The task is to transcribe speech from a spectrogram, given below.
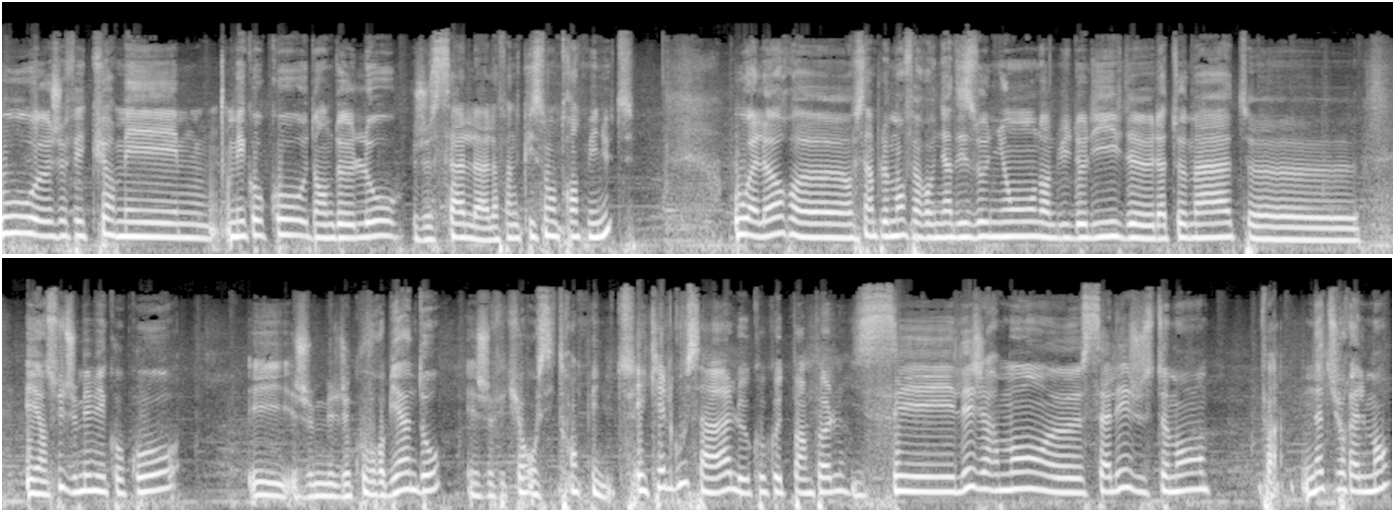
Ou euh, je fais cuire mes, mes cocos dans de l'eau, je sale à la fin de cuisson 30 minutes. Ou alors euh, simplement faire revenir des oignons dans de l'huile d'olive, de la tomate. euh, et ensuite je mets mes cocos et je, me- je couvre bien d'eau et je fais cuire aussi 30 minutes. Et quel goût ça a le coco de Paimpol? C'est légèrement euh, salé justement, enfin naturellement,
